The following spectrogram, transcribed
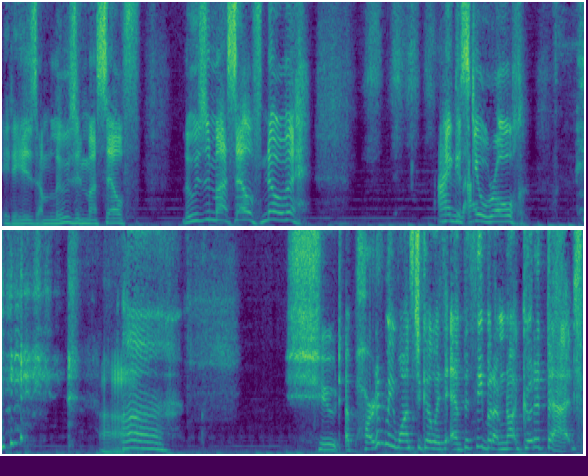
It is. I'm losing myself. Losing myself, Nova. Make I'm- a skill roll. Uh, shoot, a part of me wants to go with empathy, but I'm not good at that.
